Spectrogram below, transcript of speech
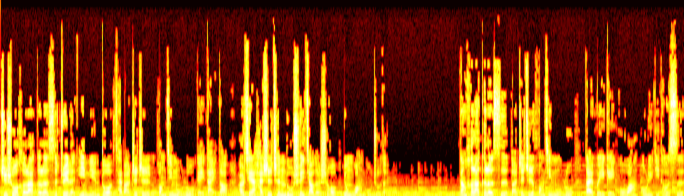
据说赫拉克勒斯追了一年多才把这只黄金母鹿给逮到，而且还是趁鹿睡觉的时候用网捕住的。当赫拉克勒斯把这只黄金母鹿带回给国王欧律狄透斯，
